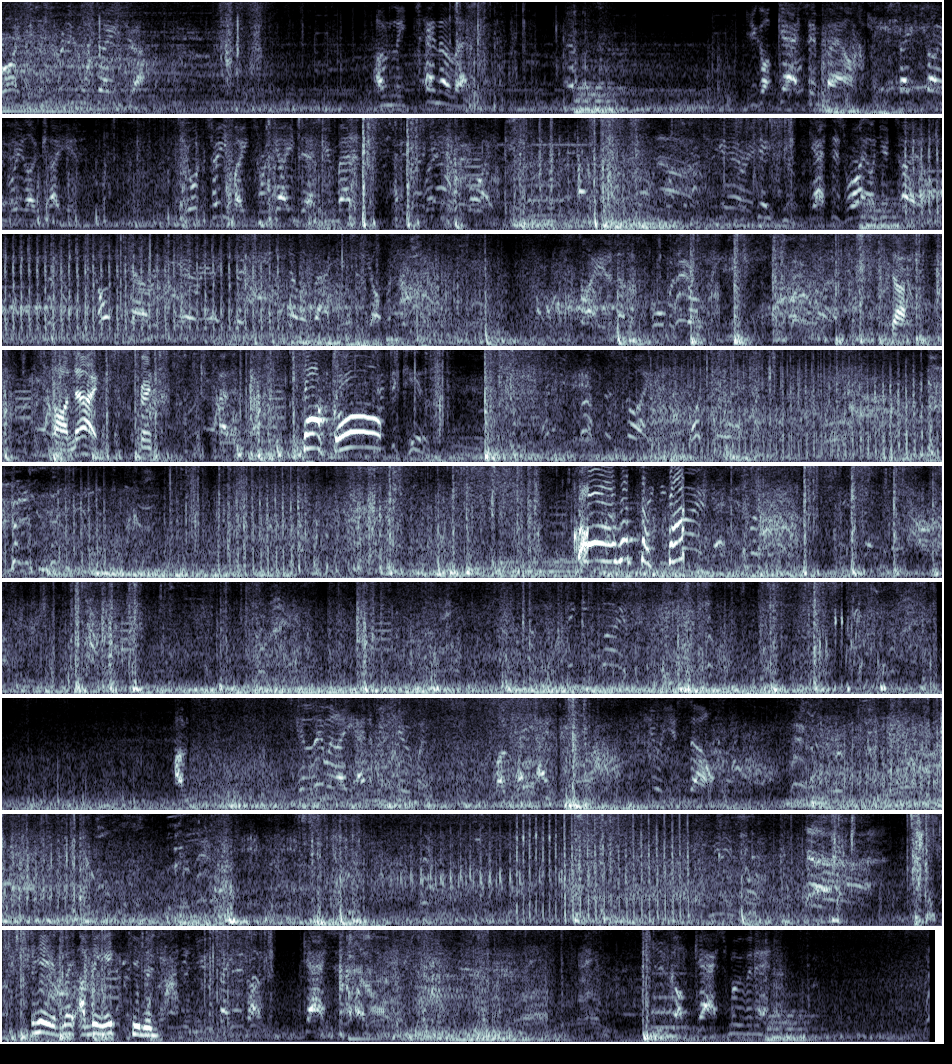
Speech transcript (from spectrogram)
Right, in critical danger. Only ten are left. You got gas inbound. Safe zone relocated. Your teammates regained their humanity and is ready to fight. Gas is right on your tail. Comms tower in the area is sending intel back to the opposition. Sighted another swarm of zombies. Duh. Oh no! Fuck off! Enemy cluster strike. Watch your left. Oh, what the fuck? Gas is moving in. Eliminate enemy humans. Locate anti Cure yourself. Here, mate, I'm being executed. The new safe zone. Gas is. You've got gas moving in.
